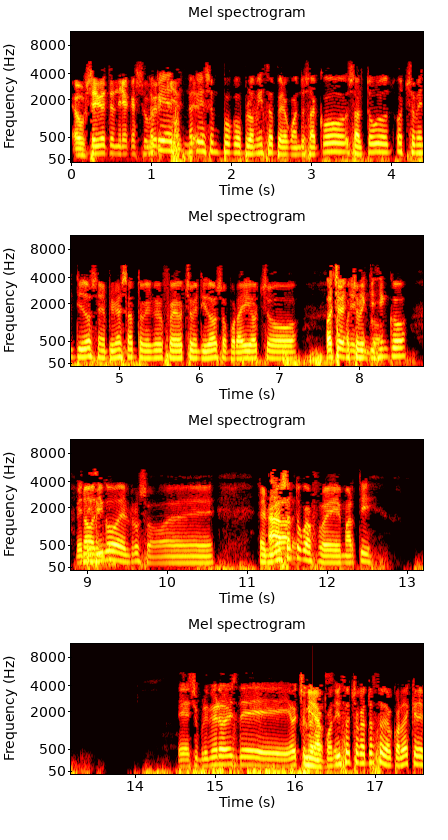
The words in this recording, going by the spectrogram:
Eusebio tendría que subir quería, 15. no quería ser un poco plomizo, pero cuando sacó, saltó 8.22 en el primer salto, que creo que fue 8.22 o por ahí 8, 8.25. No, 25. digo el ruso. Eh, el primer Ah, vale. salto, ¿cuál fue, Martí? Eh, su primero es de 8.14. Mira, cuando hizo 8.14, recordáis que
